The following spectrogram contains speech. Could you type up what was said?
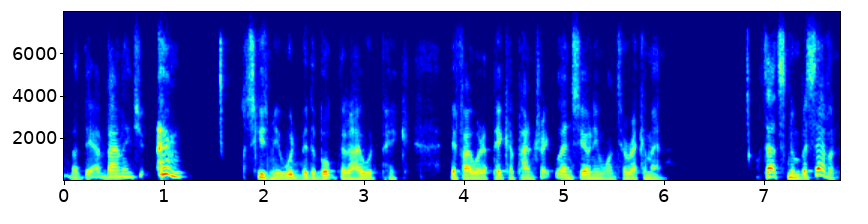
but The Advantage, excuse me, would be the book that I would pick if I were to pick a Patrick Lencioni one to recommend. That's number seven.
